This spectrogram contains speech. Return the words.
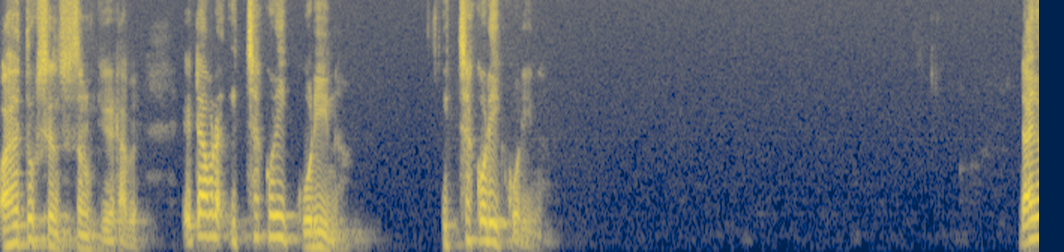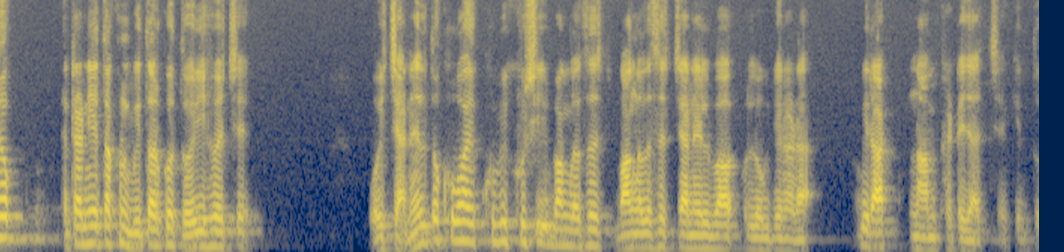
অহেতুক সেন্সেশন ক্রিয়েট হবে। এটা আমরা ইচ্ছা করেই করি না। ইচ্ছা করেই করি না। যাই হোক এটা নিয়ে তখন বিতর্ক তৈরি হয়েছে। ওই চ্যানেল তো খুব হয় খুবই খুশি, বাংলাদেশ, বাংলাদেশের চ্যানেল বা লোকজনেরা। বিরাট নাম ফেটে যাচ্ছে। কিন্তু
